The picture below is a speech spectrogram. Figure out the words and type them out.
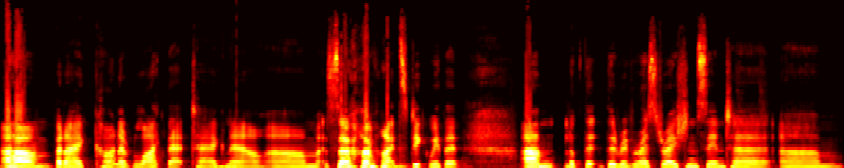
mm-hmm. um, but I kind of like that tag now, um, so I might mm-hmm. stick with it. Um, look, the, the, River Restoration Centre um,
